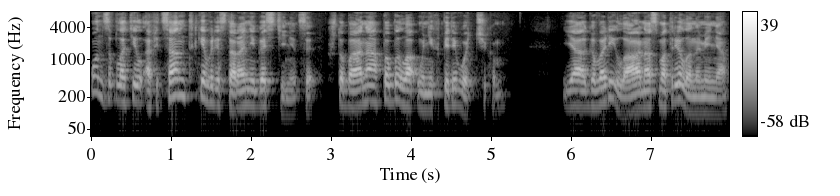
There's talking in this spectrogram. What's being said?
он заплатил официантке в ресторане гостиницы, чтобы она побыла у них переводчиком. Я говорила, а она смотрела на меня,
